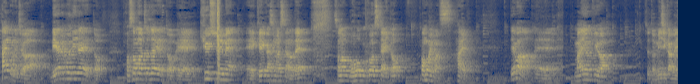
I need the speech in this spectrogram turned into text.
はいこんにちは。リアルボディダイエット細マッチョダイエット、えー、9週目、えー、経過しましたのでそのご報告をしたいと思います。はい。では、えー、前置きはちょっと短めに、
